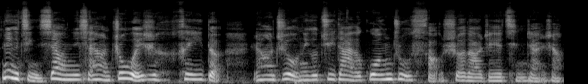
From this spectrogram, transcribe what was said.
那个景象，你想想，周围是黑的，然后只有那个巨大的光柱扫射到这些禽展上。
